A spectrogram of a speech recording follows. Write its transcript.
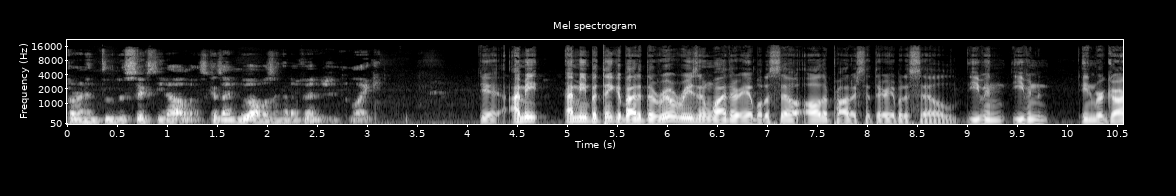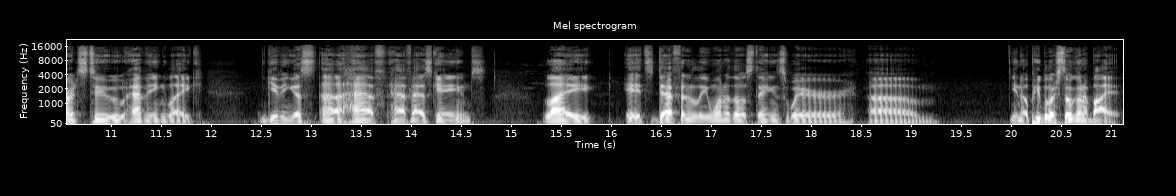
burning through the sixty dollars because I knew I wasn't gonna finish it. Like, Yeah, I mean, I mean, but think about it. The real reason why they're able to sell all the products that they're able to sell, even even in regards to having like giving us uh, half half-ass games, like it's definitely one of those things where um, you know people are still gonna buy it.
